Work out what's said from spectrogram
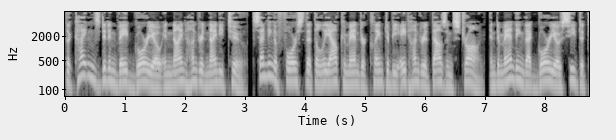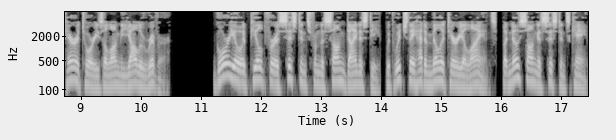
The Khitans did invade Goryeo in 992, sending a force that the Liao commander claimed to be 800,000 strong, and demanding that Goryeo cede to territories along the Yalu River. Goryeo appealed for assistance from the Song dynasty, with which they had a military alliance, but no Song assistance came.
